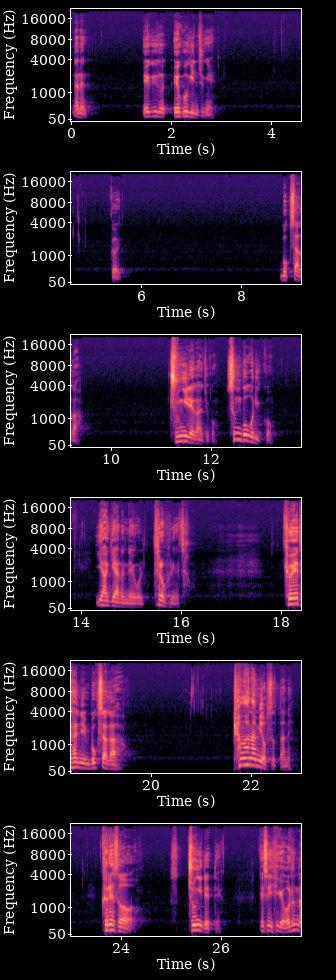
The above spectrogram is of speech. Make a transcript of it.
나는 외국인, 외국인 중에 그 목사가 중일해 가지고 승복을 입고 이야기하는 내용을 들어보니까 참 교회 다닌 목사가 평안함이 없었다네. 그래서 중이 됐대요. 그래서 이게 어느,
